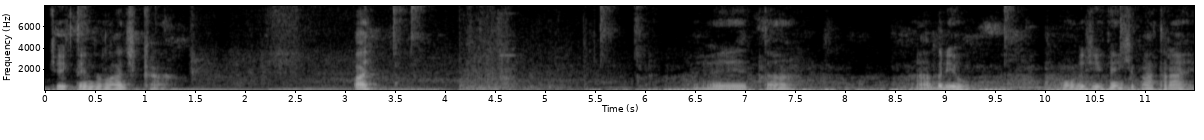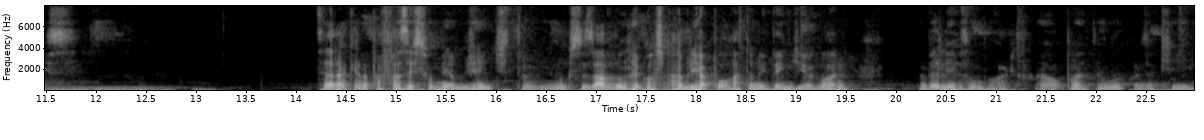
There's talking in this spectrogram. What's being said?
O que, que tem do lado de cá? Vai. Eita. Abriu. Vamos ver o que tem aqui para trás. Será que era para fazer isso mesmo, gente? Não precisava de um negócio para abrir a porta, não entendi agora. Mas beleza, vambora. Ah, opa, tem uma coisa aqui.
